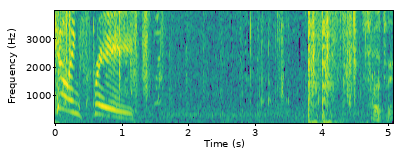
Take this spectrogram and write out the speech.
Killing spree! Ist weit weg.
